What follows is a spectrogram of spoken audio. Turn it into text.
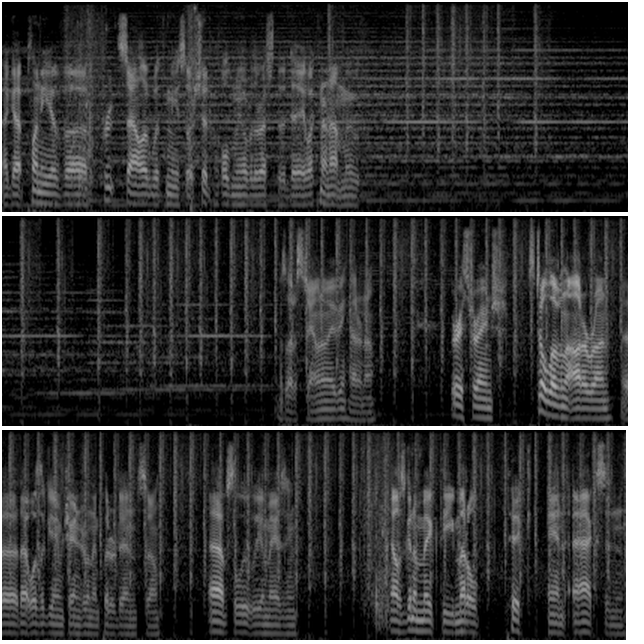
I got plenty of uh, fruit salad with me, so it should hold me over the rest of the day. Why can I not move? Was that a stamina, maybe? I don't know. Very strange. Still loving the auto run. Uh, that was a game changer when they put it in, so absolutely amazing. I was gonna make the metal pick and axe and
